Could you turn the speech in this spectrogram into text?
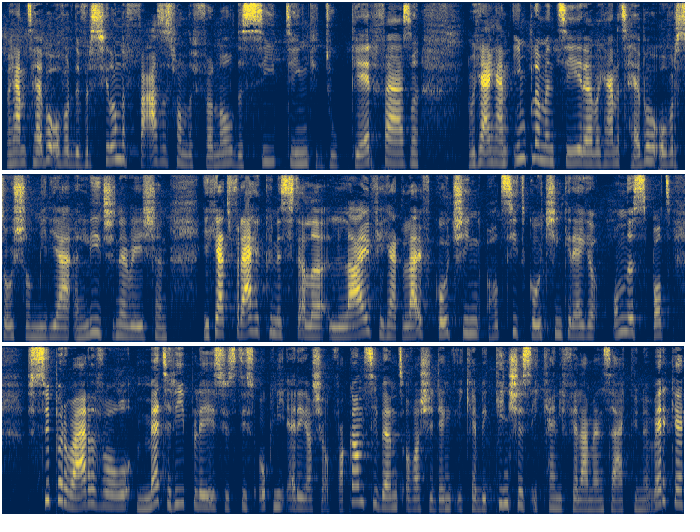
We gaan het hebben over de verschillende fases van de funnel, de See, Think, Do, Care fase. We gaan gaan implementeren. We gaan het hebben over social media en lead generation. Je gaat vragen kunnen stellen live. Je gaat live coaching, hot seat coaching krijgen on the spot. Super waardevol met replays. Dus het is ook niet erg als je op vakantie bent of als je denkt: ik heb de kindjes, ik ga niet veel aan mijn zaak kunnen werken.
